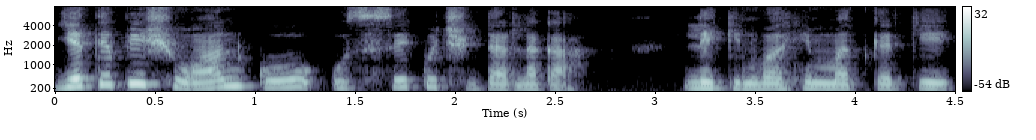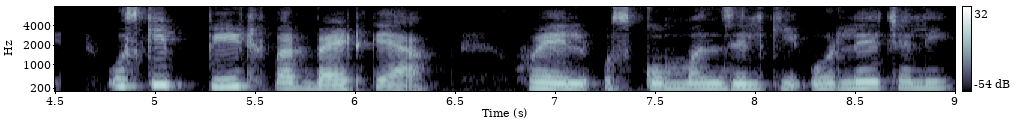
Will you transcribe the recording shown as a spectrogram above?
यद्यपि शुआन को उससे कुछ डर लगा, लेकिन वह हिम्मत करके उसकी पीठ पर बैठ गया। व्हेल उसको मंजिल की ओर ले चली।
